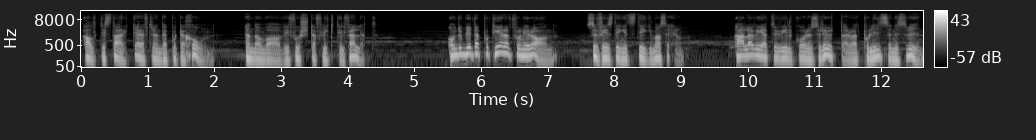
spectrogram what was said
alltid starkare efter en deportation än de var vid första flykttillfället. Om du blir deporterad från Iran så finns det inget stigma, säger hon. Alla vet hur villkoren ser ut där och att polisen är svin.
